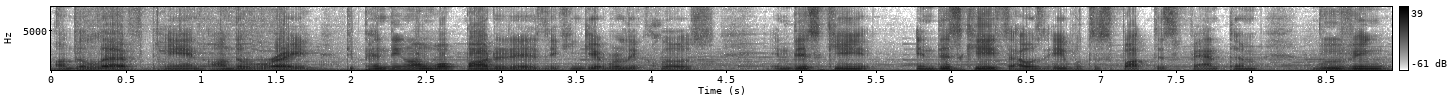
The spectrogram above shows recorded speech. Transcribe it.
on the left and on the right. Depending on what bot it is it can get really close. In this case in this case I was able to spot this phantom moving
